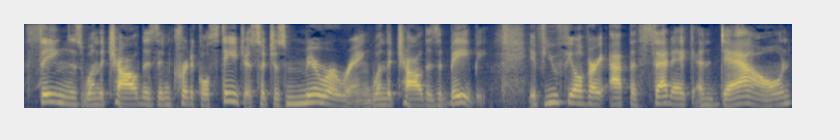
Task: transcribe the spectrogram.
things when the child is in critical stages, such as mirroring when the child is a baby. If you feel very apathetic and down,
